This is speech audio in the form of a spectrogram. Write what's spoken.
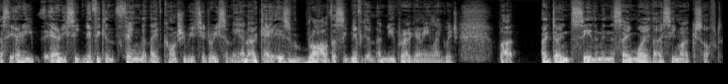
That's the only, the only significant thing that they've contributed recently. And okay, it is rather significant, a new programming language, but I don't see them in the same way that I see Microsoft.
